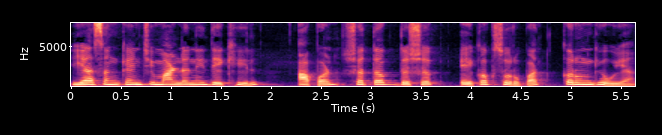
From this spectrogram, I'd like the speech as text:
या संख्यांची मांडणी देखील आपण शतक दशक एकक स्वरूपात करून घेऊया.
